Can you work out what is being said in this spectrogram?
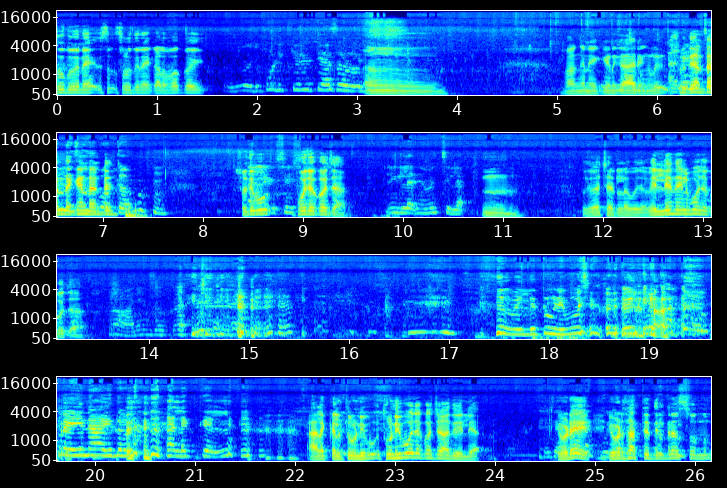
സുധുവിനെ സുധുവിനേക്കാളും പൊക്കോയി. അപ്പൊ അങ്ങനെയൊക്കെയാണ് കാര്യങ്ങൾ. ശ്രുതി എന്നിട്ട് എന്തൊക്കെയുണ്ട് എന്നിട്ട് ശ്രുതി പൂജക്കോച്ചാ? കൊച്ചാ ഇല്ല ഞാൻ വെച്ചില്ല. ഉം. ഇത് വെച്ചിട്ടില്ല പൂജ. വലിയ എന്തെങ്കിലും പൂജക്കോച്ചാ? കൊച്ചാ വലിയ തുണി പൂജ മെയിൻ ആയതുകൊണ്ട് അലക്കൽ. അലക്കൽ തുണി തുണി പൂജ കൊച്ചാ മതിയില്ല. ഇവിടെ ഇവിടെ സത്യത്തിൽ ഡ്രസ് ഒന്നും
